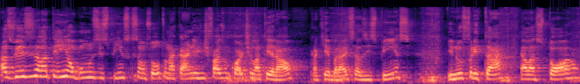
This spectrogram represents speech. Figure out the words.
Às vezes ela tem alguns espinhos que são soltos na carne, a gente faz um corte lateral para quebrar essas espinhas. E no fritar, elas torram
